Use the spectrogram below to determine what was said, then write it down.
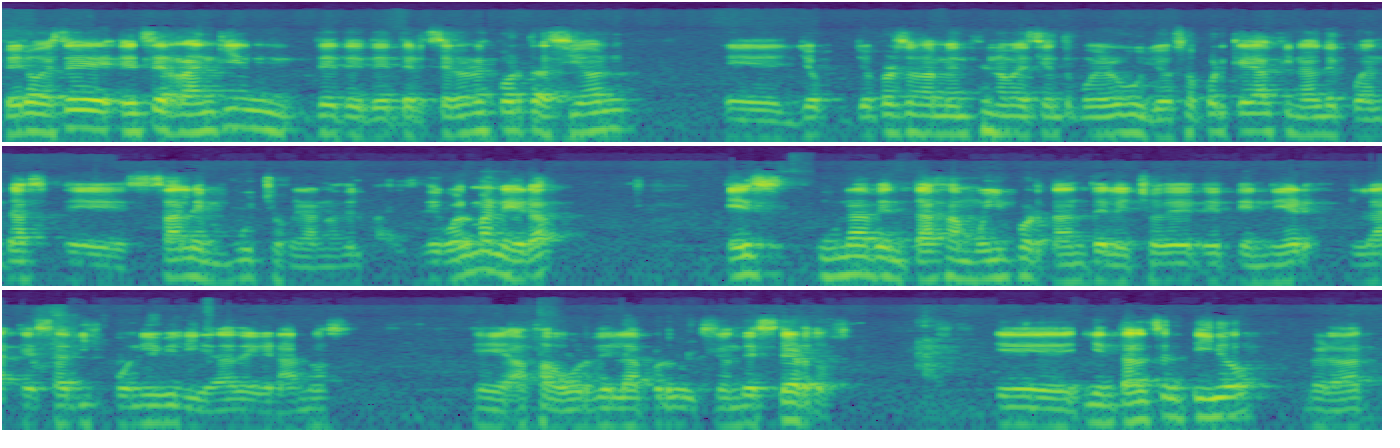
Pero ese, ese ranking de, de, de tercero en exportación, eh, yo, yo, personalmente no me siento muy orgulloso porque al final de cuentas eh, salen muchos granos del país. De igual manera, es una ventaja muy importante el hecho de, de tener la, esa disponibilidad de granos eh, a favor de la producción de cerdos. Eh, y en tal sentido, ¿verdad?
